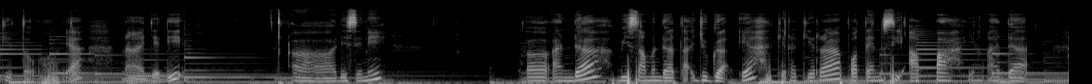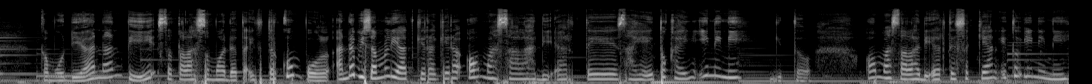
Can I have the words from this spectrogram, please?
gitu ya nah jadi uh, di sini uh, Anda bisa mendata juga ya kira-kira potensi apa yang ada. Kemudian nanti setelah semua data itu terkumpul, Anda bisa melihat kira-kira oh masalah di RT saya itu kayaknya ini nih gitu. Oh masalah di RT sekian itu ini nih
